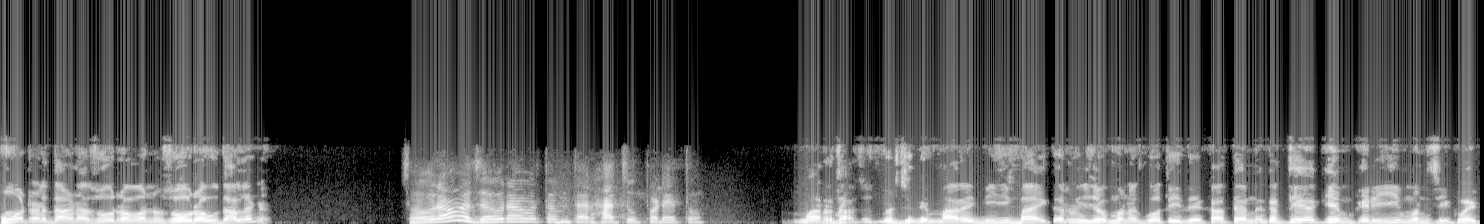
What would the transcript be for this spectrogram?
હું અટણ દાણા જોરવવાનું જોવરાવું ચાલે હાલે ને? જવરાવો જવરાવો તમ તાર સાચું પડે તો. મારે સાચું જ પડશે કે મારે બીજી બાય કરવી છે મને ગોતી દે. કા તે નકર તે કેમ કરી ઈ મને શીખવાય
